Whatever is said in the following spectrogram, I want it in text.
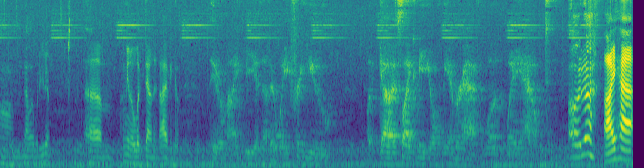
Um, Nello, what do you do? Um, I'm gonna look down at Ivan and go. There might be another way for you, but guys like me only ever have one way out. Oh, no. I ha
